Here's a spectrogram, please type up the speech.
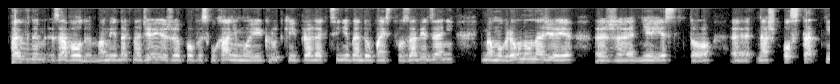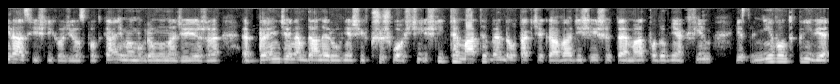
pewnym zawodem. Mam jednak nadzieję, że po wysłuchaniu mojej krótkiej prelekcji nie będą Państwo zawiedzeni i mam ogromną nadzieję, że nie jest to nasz ostatni raz, jeśli chodzi o spotkanie. Mam ogromną nadzieję, że e, będzie nam dane również i w przyszłości, jeśli tematy będą tak ciekawe. Dzisiejszy temat, podobnie jak film, jest niewątpliwie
